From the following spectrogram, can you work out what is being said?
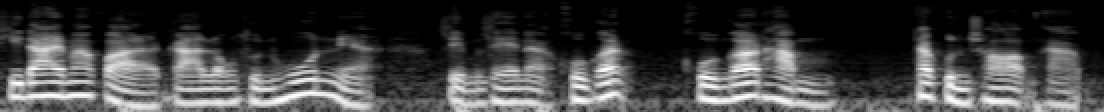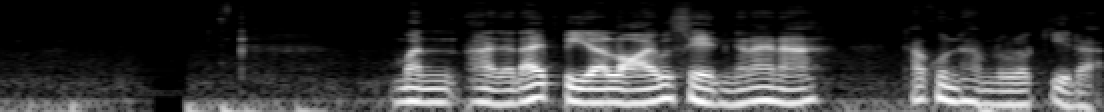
ที่ได้มากกว่าการลงทุนหุ้นเนี่ยสิบเปอร์เซ็นต์อะคุณก็คุณก็ทำถ้าคุณชอบครับ มันอาจจะได้ปีละร้อยเปอร์เซ็นต์ก็ได้นะ ถ้าคุณทำธุรกิจอะ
